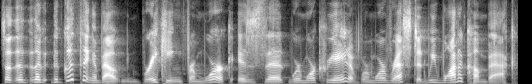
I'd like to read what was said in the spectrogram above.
So the, the the good thing about breaking from work is that we're more creative, we're more rested. We want to come back.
